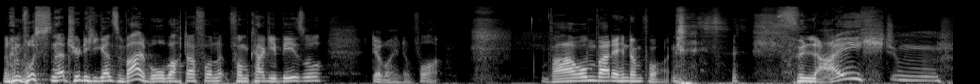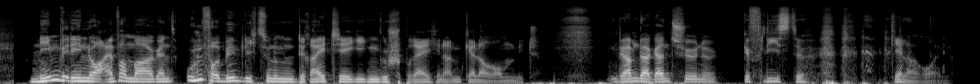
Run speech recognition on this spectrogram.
Und dann wussten natürlich die ganzen Wahlbeobachter von, vom KGB so, der war hinterm Vorhang. Warum war der hinterm Vorhang? Vielleicht ähm, nehmen wir den doch einfach mal ganz unverbindlich zu einem dreitägigen Gespräch in einem Kellerraum mit. Wir haben da ganz schöne, gefließte Kellerräume.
